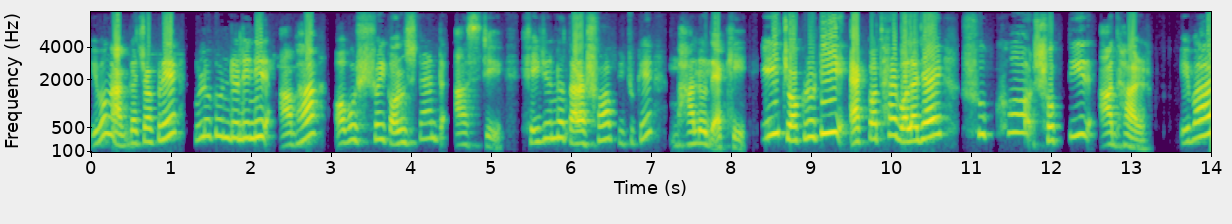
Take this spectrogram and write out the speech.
এবং আজ্ঞাচক্রে কুলকুণ্ডলিনীর আভা অবশ্যই কনস্ট্যান্ট আসছে। সেই জন্য তারা সব কিছুকে ভালো দেখে। এই চক্রটি এক কথায় বলা যায় সূক্ষ্ম শক্তির আধার। এবার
